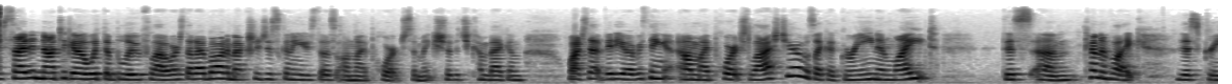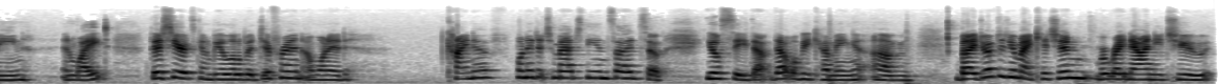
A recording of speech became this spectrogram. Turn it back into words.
Decided not to go with the blue flowers that I bought. I'm actually just going to use those on my porch. So make sure that you come back and watch that video. Everything on my porch last year was like a green and white. This um, kind of like this green and white. This year it's going to be a little bit different. I wanted kind of wanted it to match the inside. So you'll see that that will be coming. Um, but I do have to do my kitchen. But right now I need to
